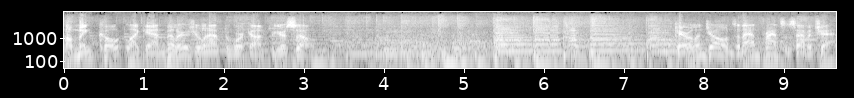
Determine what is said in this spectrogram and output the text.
A mink coat like Ann Miller's you'll have to work out for yourself. Carolyn Jones and Anne Francis have a chat.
